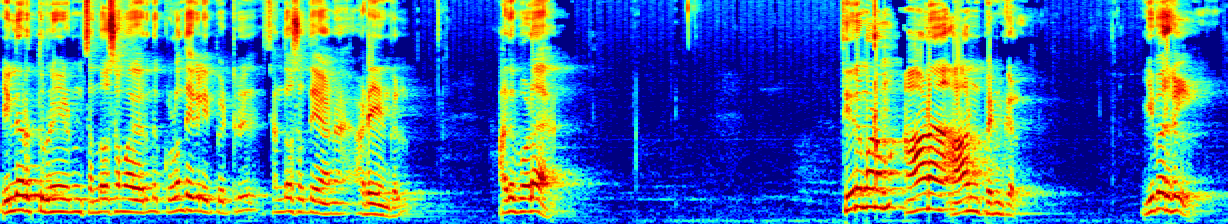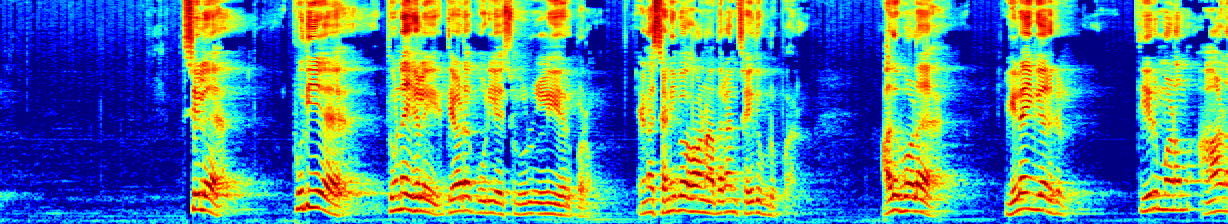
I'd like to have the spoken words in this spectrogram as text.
இல்லறத்துணையுடன் சந்தோஷமாக இருந்து குழந்தைகளை பெற்று சந்தோஷத்தை அடையுங்கள். அதுபோல் திருமணம் ஆன ஆண் பெண்கள் இவர்கள் சில புதிய துணைகளை தேடக்கூடிய சூழ்நிலை ஏற்படும். ஏன்னா சனி பகவான் அதெல்லாம் செய்து கொடுப்பார். அதுபோல் இளைஞர்கள் திருமணம் ஆன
